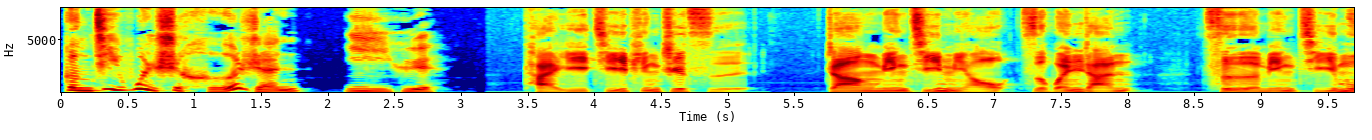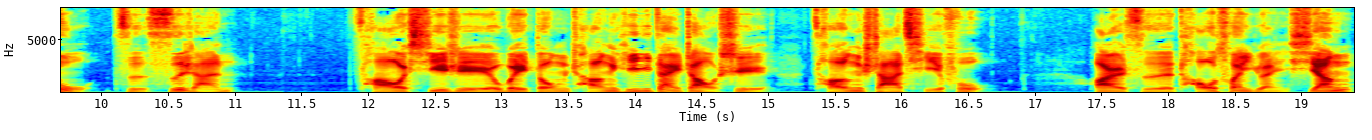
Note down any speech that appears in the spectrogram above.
耿纪问是何人？一曰：太医吉平之子，长名吉邈，字文然；次名吉木，字思然。曹昔日为董承一代赵氏，曾杀其父，二子逃窜远乡，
